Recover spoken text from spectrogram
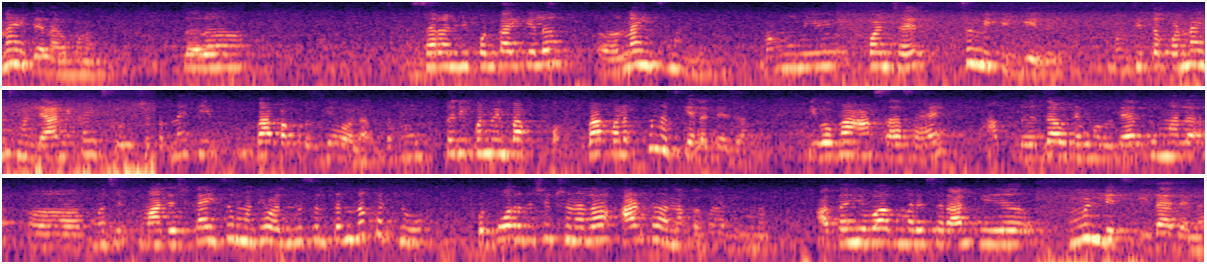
नाही देणार म्हणून. तर सरांनी पण काय केलं? नाहीच म्हणले. मग मी पंचायत समितीत गेले. मग तिथं पण नाहीच म्हणले. आम्ही काहीच करू शकत नाही ती बापाकडंच घ्यावं लागतं. मग तरी पण मी बाप बापाला फोनच केला त्याचा. की बाबा असं असं आहे. आपलं जाऊ द्या मरू द्या. तुम्हाला म्हणजे माझ्याशी काही संबंध ठेवायचं नसेल तर नका ठेवू. पण पोराच्या शिक्षणाला अडथळा नका घालू म्हणून. आता हे वाघमारे सर आणखी म्हणलेच की दाद्याला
